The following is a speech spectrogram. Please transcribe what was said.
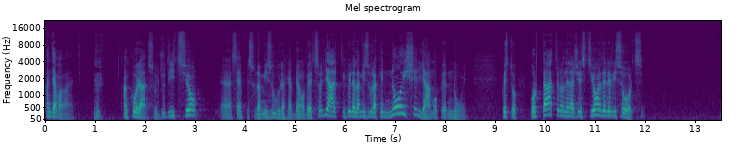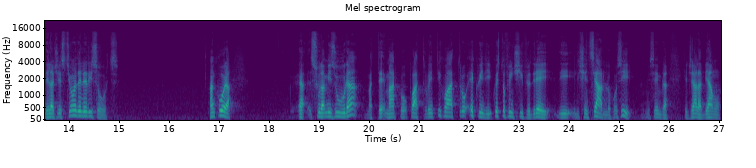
andiamo avanti. Ancora sul giudizio, eh, sempre sulla misura che abbiamo verso gli altri, quella è la misura che noi scegliamo per noi. Questo portatelo nella gestione delle risorse nella gestione delle risorse. Ancora, eh, sulla misura, Matte- Marco 4:24, e quindi questo principio direi di licenziarlo così, mi sembra che già l'abbiamo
